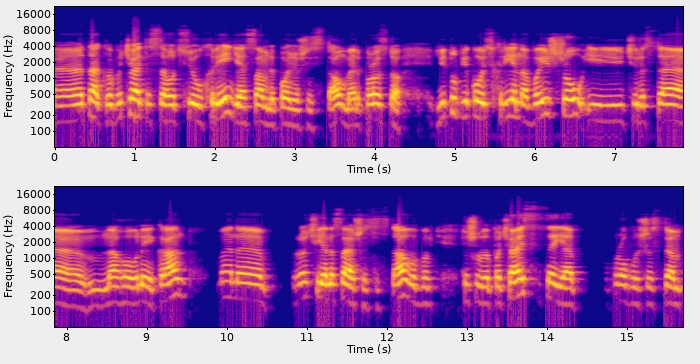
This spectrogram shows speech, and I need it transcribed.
Е, так, вибачайтеся оцю хрень, я сам не поняв, що став. У мене просто Ютуб якогось хрена вийшов і через це на головний екран в мене. Коротше, я не знаю, що це стало. То, що вибачаюся, я попробую щось з цим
